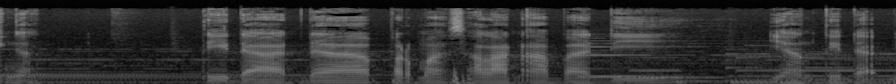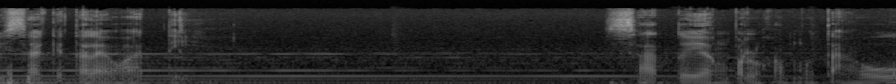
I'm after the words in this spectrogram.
Ingat, tidak ada permasalahan abadi yang tidak bisa kita lewati. Satu yang perlu kamu tahu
